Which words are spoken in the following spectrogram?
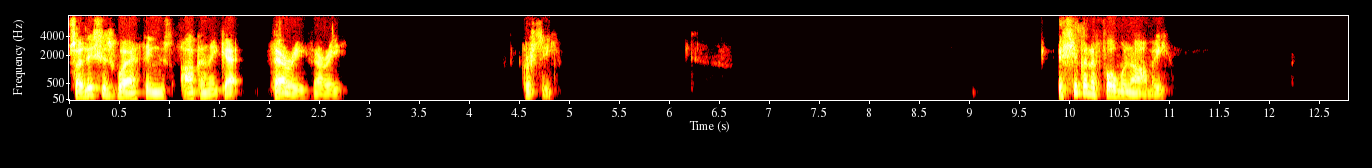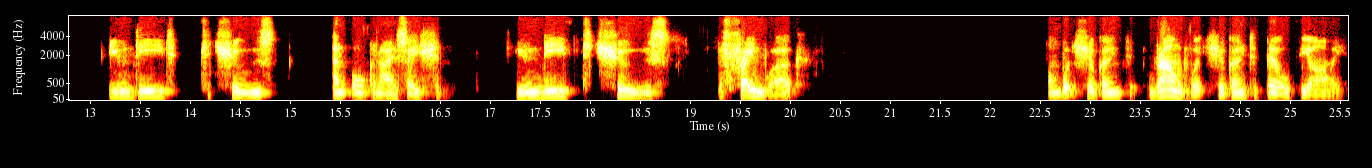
So, this is where things are going to get very, very gritty. If you're going to form an army, you need to choose an organization. You need to choose the framework on which you're going to round which you're going to build the army.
